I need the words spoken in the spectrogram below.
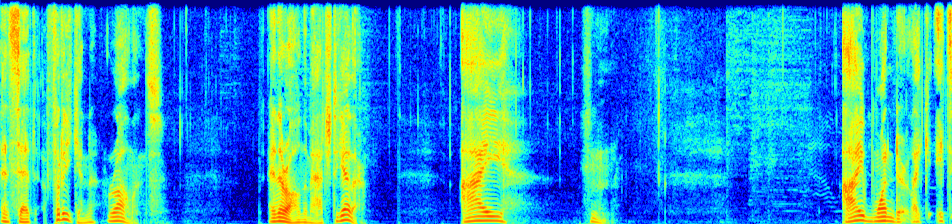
and Seth freaking Rollins and they're all in the match together. I, hmm, I wonder. Like it's,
